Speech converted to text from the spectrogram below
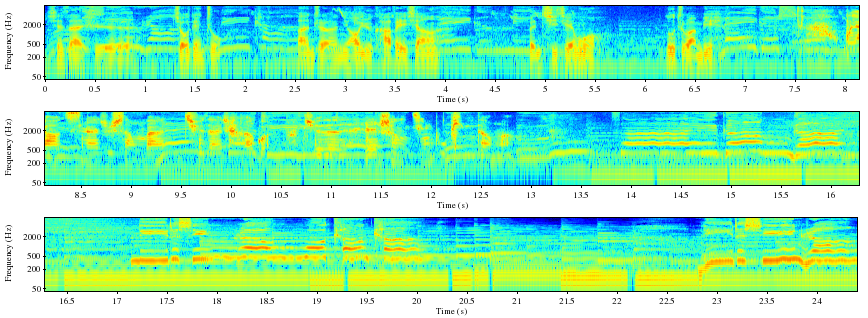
现在是九点钟，伴着鸟语咖啡香，本期节目录制完毕。我要现在去上班，却在茶馆，觉得人生已经不平等了。的心让我看看，你的心让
